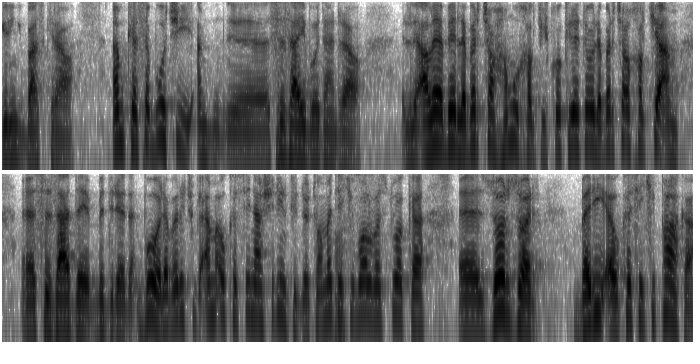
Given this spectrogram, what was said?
گرنگ باس کراوە ئەم کەسە بۆچی ئەم سزایی بۆ دانراوە ئەڵێ بێت لەبەر چاو هەموو خەڵکیش کۆکرێتەوە لەبەر چاو خەڵکی ئەم سزا بدرێت بۆ لەبەری چونکە ئەم ئەو کەسی ناشرین کردو تۆمەتێکی بۆڵ بەستووە کە زۆر زۆر بەری ئەو کەسێکی پاکە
